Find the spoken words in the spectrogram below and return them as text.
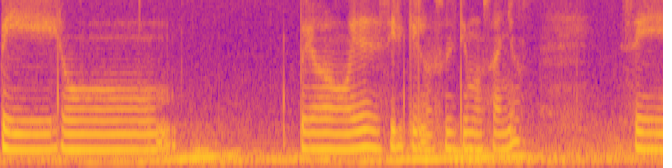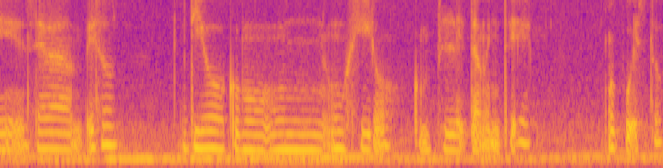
pero pero he de decir que en los últimos años se, eso dio como un giro completamente opuesto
